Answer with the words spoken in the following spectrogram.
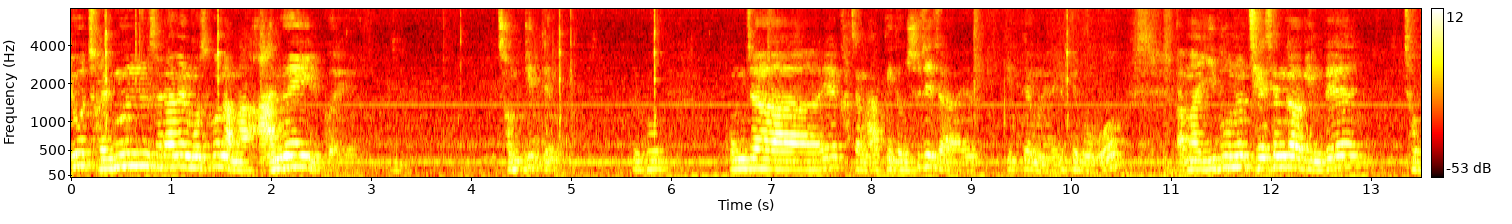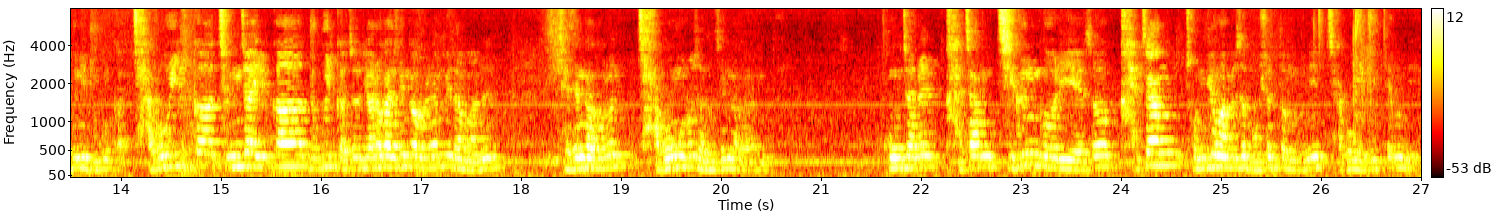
이 젊은 사람의 모습은 아마 안회일 거예요. 젊기 때문에. 그리고 공자의 가장 아끼던 수제자였기 때문에 이렇게 보고 아마 이분은 제 생각인데 저분이 누굴까? 자로일까? 증자일까? 누구일까? 저는 여러 가지 생각을 합니다만은 제 생각으로는 자공으로 저는 생각을 합니다. 공자를 가장 지근거리에서 가장 존경하면서 모셨던 분이 자공이기 때문이에요.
